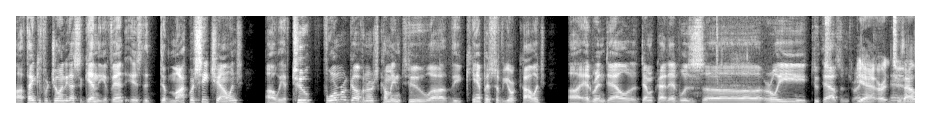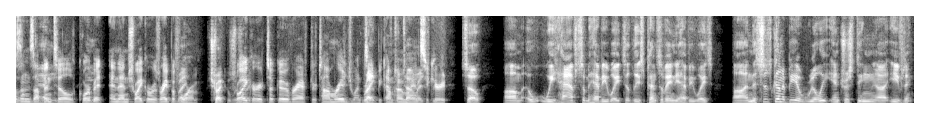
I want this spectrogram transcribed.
uh, thank you for joining us. Again, the event is the Democracy Challenge. Uh, we have two former governors coming to uh, the campus of York College. Uh, Ed Rendell, uh, Democrat Ed, was uh, early 2000s, right? Yeah, And- 2000s up and- until Corbett, and then Schweiker was right before Right. him. Stryker was right. Schweiker took over after Tom Ridge went Right, to become Homeland Security. So um, we have some heavyweights, at least Pennsylvania heavyweights, uh, and this is going to be a really interesting uh, evening.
